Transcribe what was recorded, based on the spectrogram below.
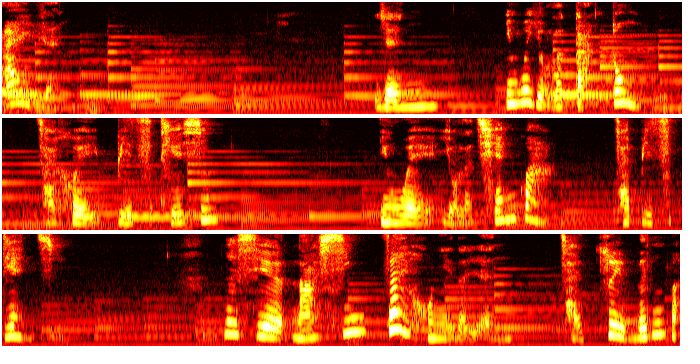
爱人。人因为有了感动，才会彼此贴心；因为有了牵挂，才彼此惦记。那些拿心在乎你的人，才最温暖；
